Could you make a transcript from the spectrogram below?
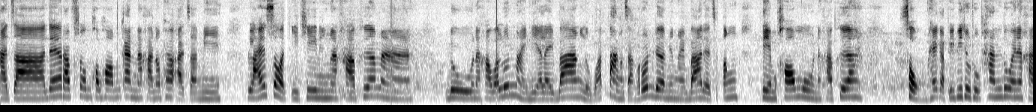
อาจจะได้รับชมพร้อมๆกันนะคะน้องแพลอาจจะมีไลฟ์สดอีกทีนึงนะคะ เพื่อมาดูนะคะว่ารุ่นใหม่มีอะไรบ้าง หรือว่าต่างจากรุ่นเดิมยังไงบ้างเดี๋ยวจะต้องเตรียมข้อมูลนะคะ เพื่อส่งให้กับพี่ๆทุกๆท่านด้วยนะคะ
